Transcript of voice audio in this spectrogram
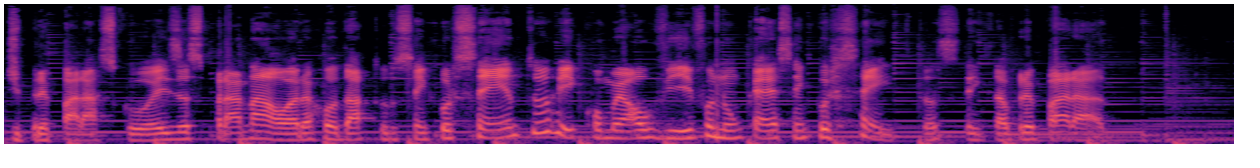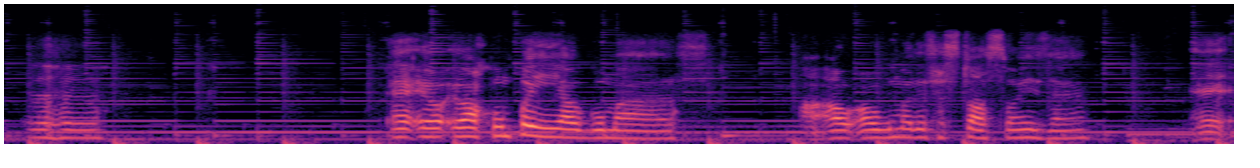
de preparar as coisas para na hora rodar tudo 100% e como é ao vivo nunca é 100%, então você tem que estar preparado. Uhum. É, eu, eu acompanhei algumas algumas dessas situações, né? É, é,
